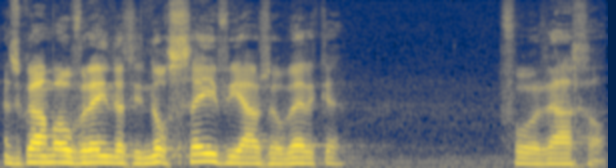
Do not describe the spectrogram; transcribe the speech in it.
En ze kwamen overeen dat hij nog zeven jaar zou werken voor Rachel.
